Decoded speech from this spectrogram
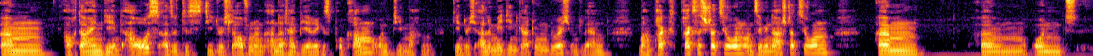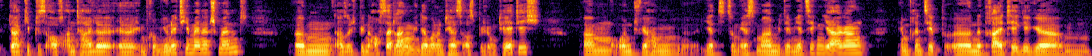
ähm, auch dahingehend aus. Also das, die durchlaufen ein anderthalbjähriges Programm und die machen, gehen durch alle Mediengattungen durch und lernen, machen Prax Praxisstationen und Seminarstationen. Ähm, ähm, und da gibt es auch Anteile äh, im Community Management. Ähm, also ich bin auch seit langem in der Volontärsausbildung tätig. Ähm, und wir haben jetzt zum ersten Mal mit dem jetzigen Jahrgang im Prinzip äh, eine dreitägige ähm,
